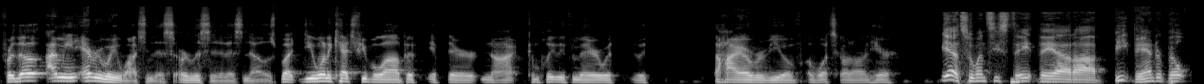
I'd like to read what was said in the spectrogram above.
For those, I mean, everybody watching this or listening to this knows. But do you want to catch people up if if they're not completely familiar with with the high overview of, of what's going on here? Yeah, so NC State they had uh, beat Vanderbilt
